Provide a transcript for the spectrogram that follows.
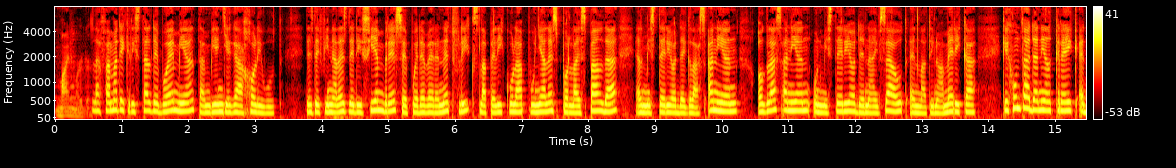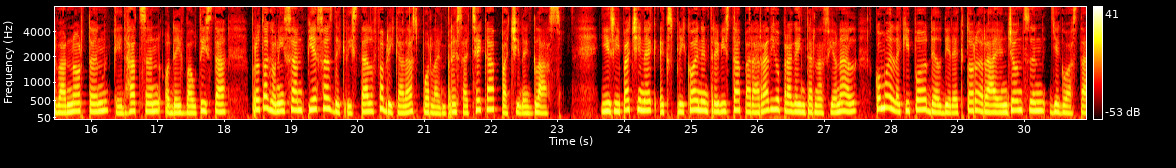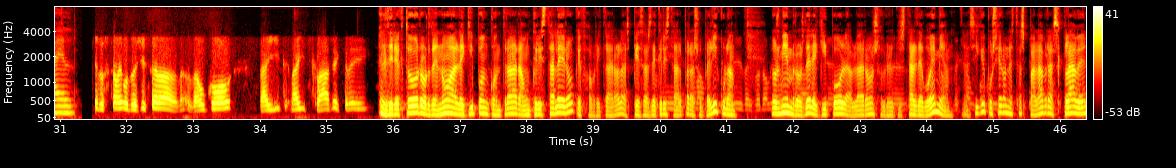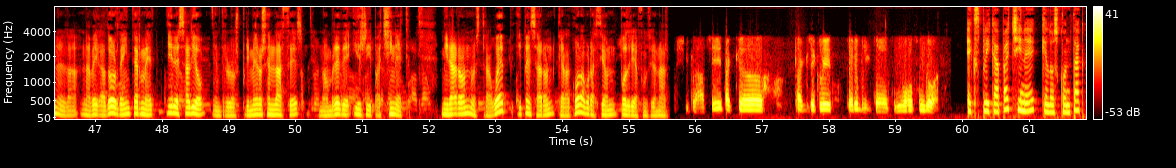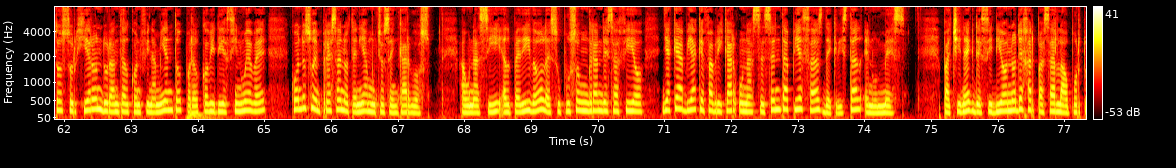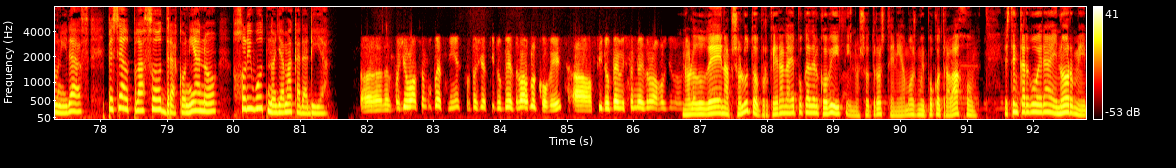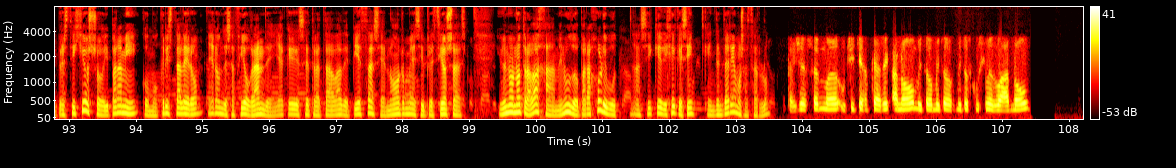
My murder. La fama de Cristal de Bohemia también llega a Hollywood. Desde finales de diciembre se puede ver en Netflix la película Puñales por la espalda, El misterio de Glass Onion o Glass Onion, un misterio de Knives Out en Latinoamérica, que junto a Daniel Craig, Edward Norton, Kate Hudson o Dave Bautista protagonizan piezas de cristal fabricadas por la empresa checa Pachinek Glass. Jiří Pachinek explicó en entrevista para Radio Praga Internacional cómo el equipo del director Ryan Johnson llegó hasta él. El director ordenó al equipo encontrar a un cristalero que fabricara las piezas de cristal para su película. Los miembros del equipo le hablaron sobre el cristal de Bohemia, así que pusieron estas palabras clave en el navegador de Internet y le salió, entre los primeros enlaces, el nombre de Irri Pachinek. Miraron nuestra web y pensaron que la colaboración podría funcionar. Explica Pachine que los contactos surgieron durante el confinamiento por el COVID-19 cuando su empresa no tenía muchos encargos. Aún así, el pedido le supuso un gran desafío ya que había que fabricar unas 60 piezas de cristal en un mes. Pachinek decidió no dejar pasar la oportunidad, pese al plazo draconiano, Hollywood no llama cada día. No lo dudé en absoluto porque era la época del COVID y nosotros teníamos muy poco trabajo. Este encargo era enorme y prestigioso y para mí, como cristalero, era un desafío grande, ya que se trataba de piezas enormes y preciosas. Y uno no trabaja a menudo para Hollywood, así que dije que sí, que intentaríamos hacerlo.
